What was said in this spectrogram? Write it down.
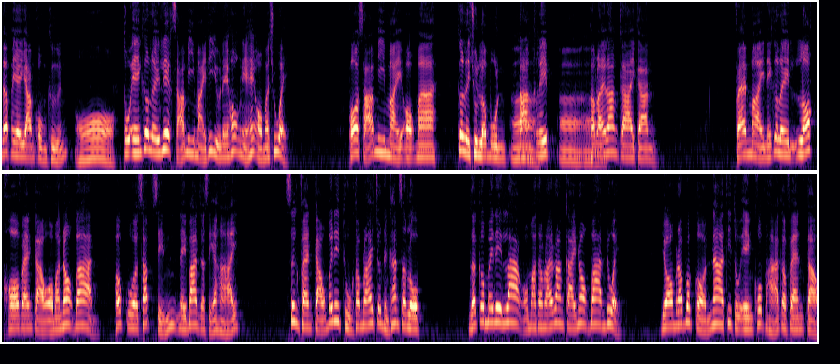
และพยายามข่มขืนโอ้ตัวเองก็เลยเรียกสามีใหม่ที่อยู่ในห้องเนี่ยให้ออกมาช่วย พอสามีใหม่ออกมาก็เลยชุลมุนอ่ตามคลิปอ่าอ่ทำร้ายร่างกายกัน แฟนใหม่เนี่ยก็เลยล็อกคอแฟนเก่าออกมานอกบ้าน เพราะกลัวทรัพย์สินในบ้านจะเสียหาย ซึ่งแฟนเก่าไม่ได้ถูกทำร้ายจนถึงขั้นสลบ แล้วก็ไม่ได้ลากออกมาทำร้ายร่างกายนอกบ้านด้วย ยอมรับว่าก่อนหน้าที่ตัวเองคบหากับแฟนเก่า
